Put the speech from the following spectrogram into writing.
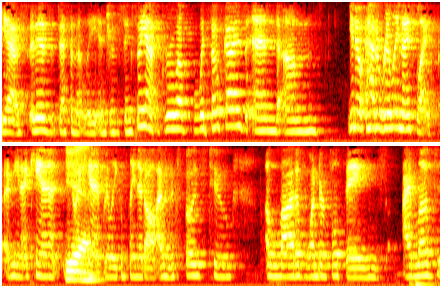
Yes, it is definitely interesting. So yeah, grew up with those guys, and um, you know, had a really nice life. I mean, I can't. You yeah. know, I can't really complain at all. I was exposed to a lot of wonderful things. I loved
